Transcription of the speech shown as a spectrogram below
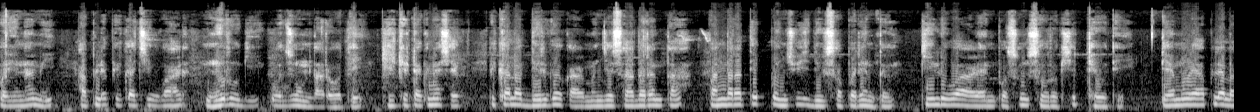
परिणामी आपल्या पिकाची वाढ निरोगी व जोमदार होते. ही कीटकनाशक पिकाला दीर्घकाळ म्हणजे साधारणतः पंधरा ते पंचवीस दिवसापर्यंत कीड व आळ्यांपासून सुरक्षित ठेवते. त्यामुळे आपल्याला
